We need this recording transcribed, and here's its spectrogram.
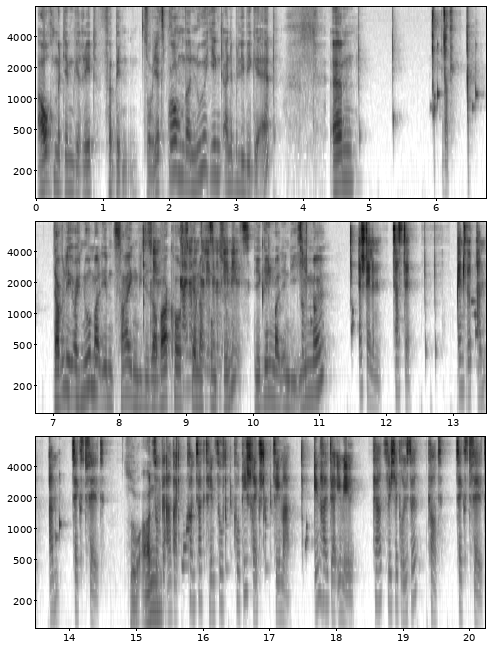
auch mit dem Gerät verbinden. So, jetzt brauchen wir nur irgendeine beliebige App. Ähm, da will ich euch nur mal eben zeigen, wie dieser Barcode-Scanner funktioniert. Wir gehen mal in die E-Mail. Erstellen. Taste. Entwirf an. An. Textfeld. So, an. Zum Bearbeiten. Kontakt hinzu. Kopie Schräg. Thema. Inhalt der E-Mail. Herzliche Grüße. Code. Textfeld.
